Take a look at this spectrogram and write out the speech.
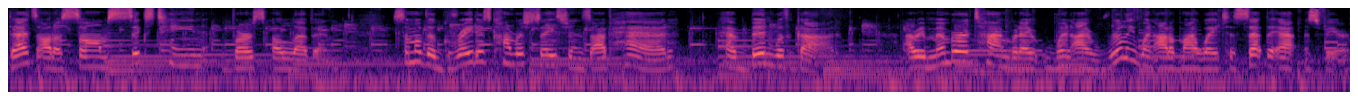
That's out of Psalm 16, verse 11. Some of the greatest conversations I've had have been with God. I remember a time when I, when I really went out of my way to set the atmosphere.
